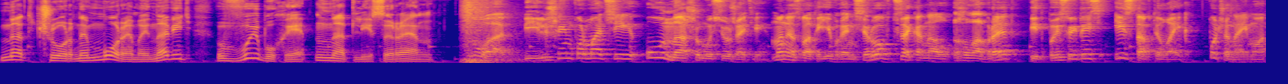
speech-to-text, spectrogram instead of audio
над Чорним морем і навіть вибухи на тлі сирен. Ну а більше інформації у нашому сюжеті. Мене звати Євген Сіров, це канал Главред. Підписуйтесь і ставте лайк. Починаємо.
